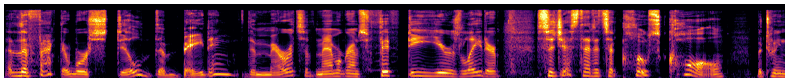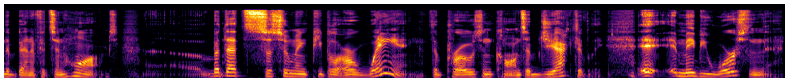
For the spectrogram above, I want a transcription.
the fact that we're still debating the merits of mammograms 50 years later suggests that it's a close call between the benefits and harms. Uh, but that's assuming people are weighing the pros and cons objectively. It, it may be worse than that,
